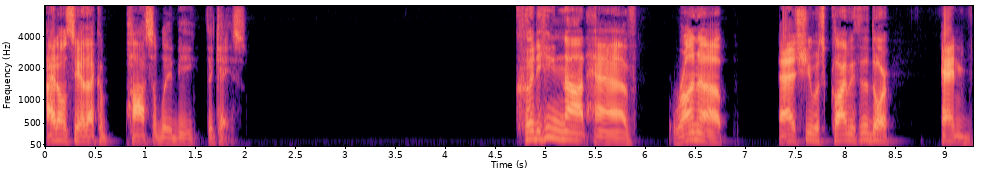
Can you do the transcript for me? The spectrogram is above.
I don't see how that could possibly be the case. Could he not have run up as she was climbing through the door and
